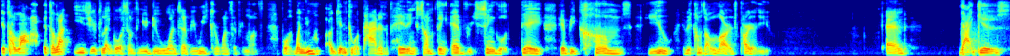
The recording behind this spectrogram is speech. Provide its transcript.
it's a lot it's a lot easier to let go of something you do once every week or once every month but when you uh, get into a pattern of hitting something every single day it becomes you it becomes a large part of you and that gives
